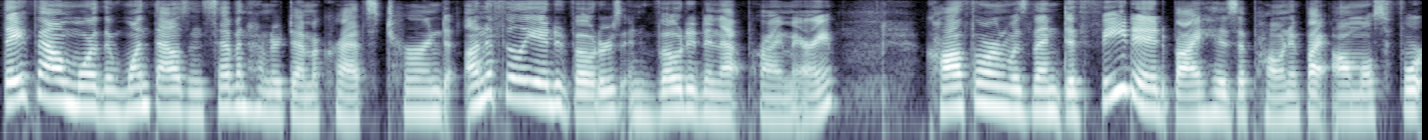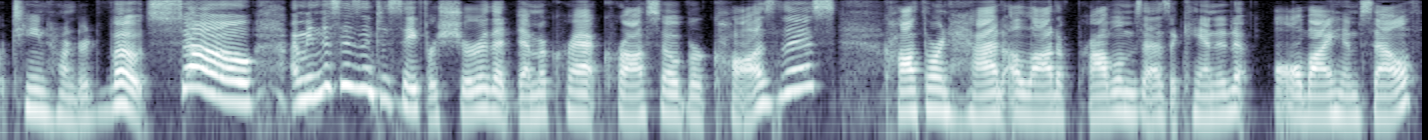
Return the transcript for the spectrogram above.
They found more than 1,700 Democrats turned unaffiliated voters and voted in that primary. Cawthorn was then defeated by his opponent by almost 1,400 votes. So, I mean, this isn't to say for sure that Democrat crossover caused this. Cawthorn had a lot of problems as a candidate all by himself,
